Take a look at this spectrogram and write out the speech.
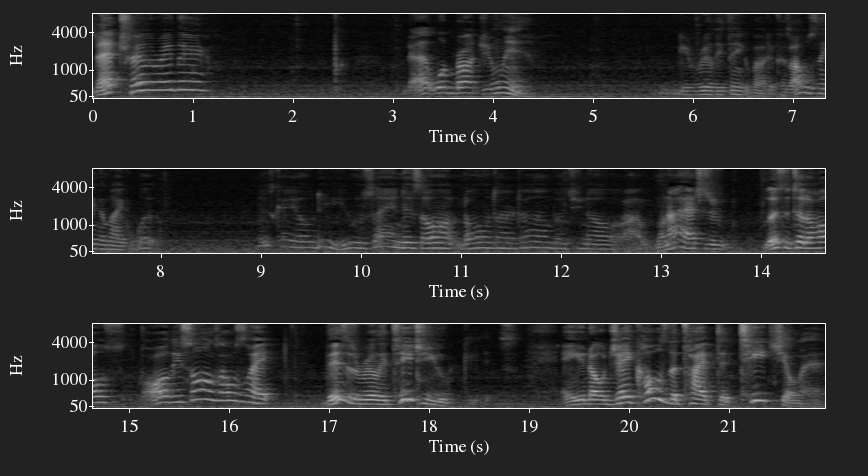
that trailer right there, that what brought you in. You really think about it, cause I was thinking like, what? This KOD, you was saying this all the whole entire time, but you know, I, when I actually listened to the host, all these songs, I was like, this is really teaching you kids. And you know, J. Cole's the type to teach your ass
